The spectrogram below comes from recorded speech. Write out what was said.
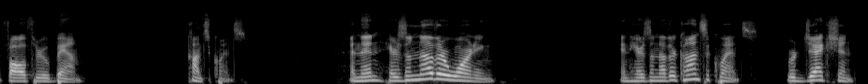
Follow through. Bam. Consequence. And then here's another warning. And here's another consequence. Rejection.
